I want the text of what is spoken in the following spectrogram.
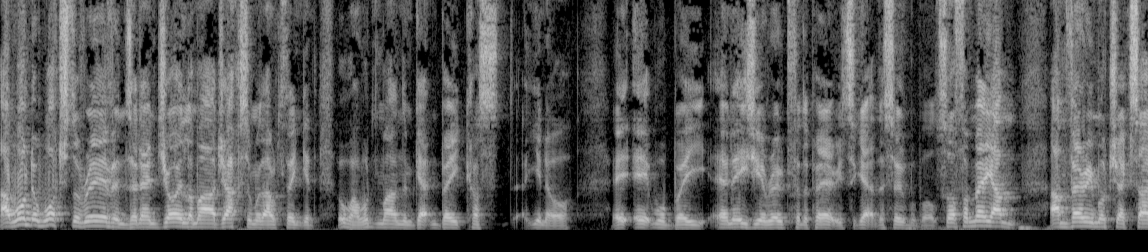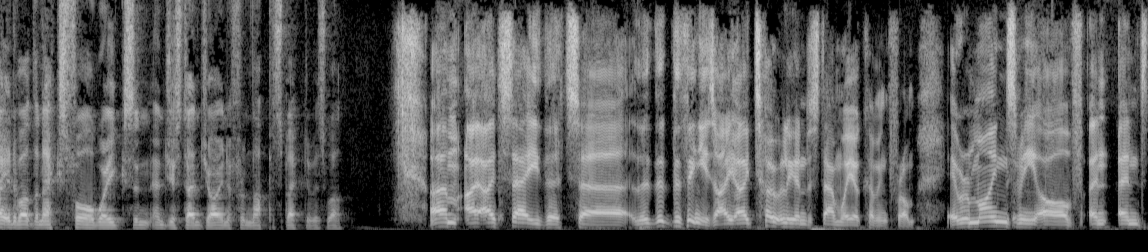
I want to watch the Ravens and enjoy Lamar Jackson without thinking, oh, I wouldn't mind them getting beat because, you know, it, it would be an easier route for the Patriots to get to the Super Bowl. So for me, I'm I'm very much excited about the next four weeks and, and just enjoying it from that perspective as well. Um, I, would say that uh, the, the, the thing is, I, I, totally understand where you're coming from. It reminds me of, and and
